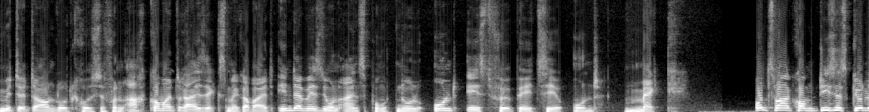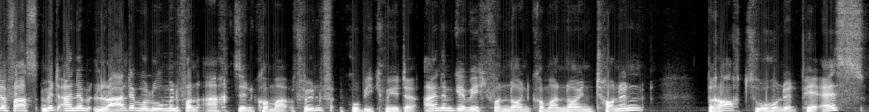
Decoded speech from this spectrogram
mit der Downloadgröße von 8,36 MB in der Version 1.0 und ist für PC und Mac. Und zwar kommt dieses Güllefass mit einem Ladevolumen von 18,5 Kubikmeter, einem Gewicht von 9,9 Tonnen, braucht 200 PS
